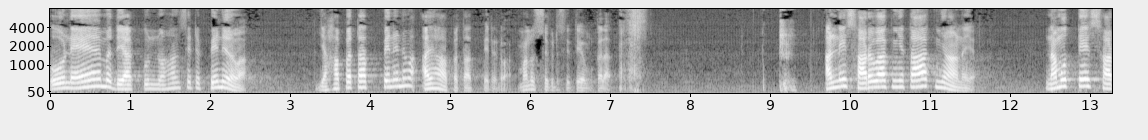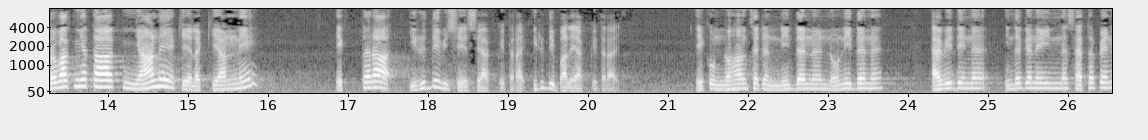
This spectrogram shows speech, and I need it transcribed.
ඕනෑම දෙයක් උන්වහන්සේට පෙනෙනවා. යහපතත් පෙනෙනවා අයහපතත් පෙනෙනවා. මනුස්සයෙකුට සිත යොමු කළා. අන්නේ ਸਰවඥතා ඥාණය. නමුත් ඒ ਸਰවඥතා ඥාණය කියලා කියන්නේ එක්තරා 이르දි විශේෂයක් විතරයි 이르දි බලයක් විතරයි ඒක උන්වහන්සේට නිදන නොනිදන ඇවිදින ඉඳගෙන ඉන්න සැතපෙන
